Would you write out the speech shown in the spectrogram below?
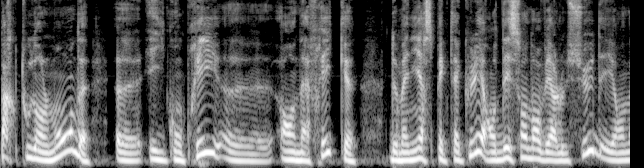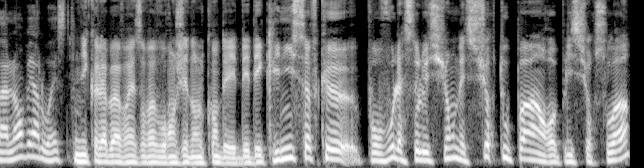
partout dans le monde, et y compris en Afrique, de manière spectaculaire, en descendant vers le sud et en allant vers l'ouest. Nicolas Bavrez, on va vous ranger dans le camp des, des déclinistes, sauf que pour vous, la solution n'est surtout pas un repli sur soi,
